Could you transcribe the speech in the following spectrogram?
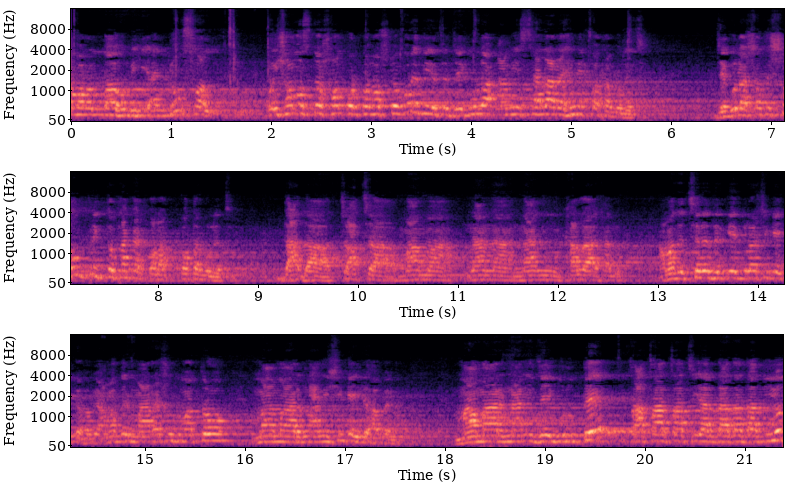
আমারা আল্লাহু বিহি আন ওই সমস্ত সম্পর্ক নষ্ট করে দিয়েছে, যেগুলো আমি সালা রাহিমের কথা বলেছি। যেগুলোর সাথে সম্পৃক্ত থাকার করা- কথা বলেছি। দাদা, চাচা, মামা, নানা, নানি, খালা, খালু। আমাদের ছেলেদেরকে এগুলো শিখাইতে হবে। আমাদের মারা শুধুমাত্র মামা আর নানি শিখাইতে হবে না। মামা আর নানি যে গুরুত্বে, চাচা, চাচি আর দাদা, দাদিও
